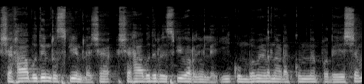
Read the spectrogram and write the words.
ഷഹാബുദ്ദീൻ റിസ്വി ഉണ്ടല്ലോ ഷ- ഷഹാബുദ്ദീൻ റിസ്വി പറഞ്ഞില്ലേ? ഈ കുംഭമേള നടക്കുന്ന പ്രദേശം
